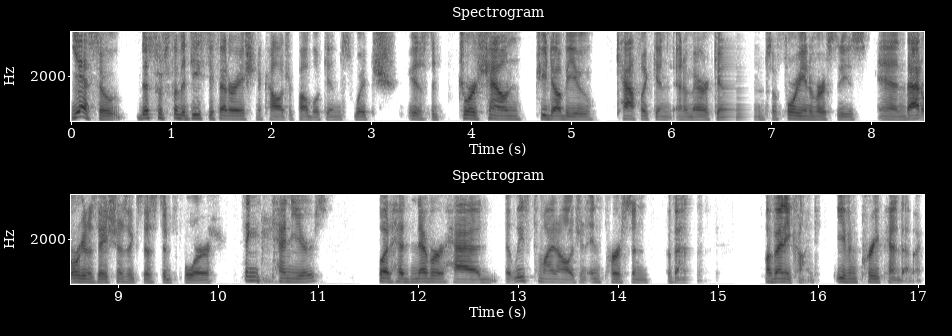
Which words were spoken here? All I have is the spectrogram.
Yeah, so this was for the DC Federation of College Republicans, which is the Georgetown, GW, Catholic, and, and American, so four universities. And that organization has existed for, I think, 10 years, but had never had, at least to my knowledge, an in person event of any kind, even pre pandemic.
